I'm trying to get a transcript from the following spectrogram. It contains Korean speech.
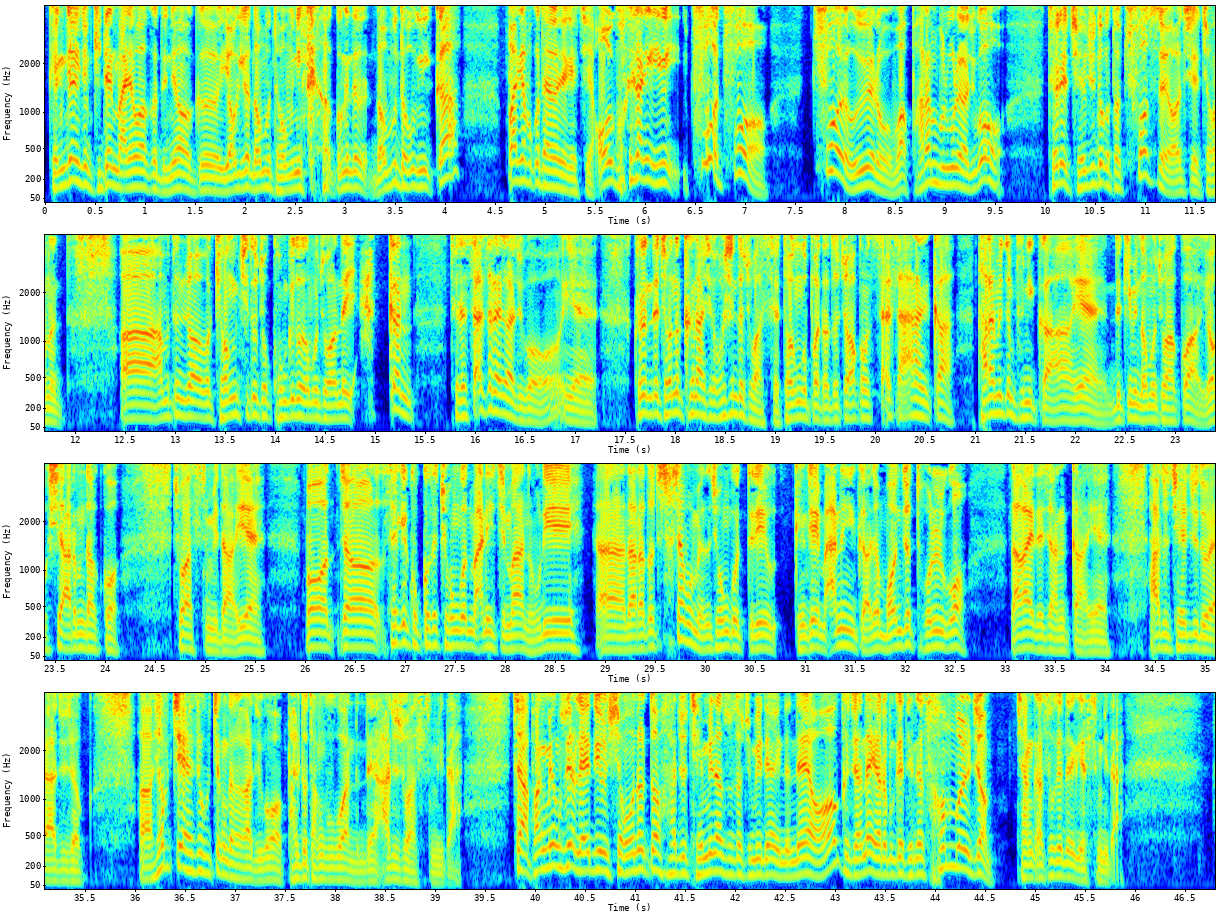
굉장히 좀 기대를 많이 왔거든요. 그 여기가 너무 더우니까 거기도 너무 더우니까 빨개 벗고 다녀야 되겠지. 어 거기 가니 추워 추워 추워요 의외로 막 바람 불고 그래가지고 되레 제주도가 더 추웠어요. 진짜 저는 아 아무튼 저 경치도 좋고 공기도 너무 좋았는데 약간 되레 쌀쌀해가지고 예 그런데 저는 그 날씨가 훨씬 더 좋았어요. 더운 것보다도 조금 쌀쌀하니까 바람이 좀 부니까 예 느낌이 너무 좋았고 역시 아름답고 좋았습니다. 예. 뭐, 저, 세계 곳곳에 좋은 곳 많이 있지만, 우리, 아, 나라도 찾아보면 좋은 곳들이 굉장히 많으니까요. 먼저 돌고, 나가야 되지 않을까. 예. 아주 제주도에 아주 저 어, 협재 해수욕장 가가지고 발도 담그고 왔는데 아주 좋았습니다. 자, 박명수의 라디오 쇼 오늘 또 아주 재미난 순서 준비되어 있는데요. 그 전에 여러분께 드리는 선물 좀 잠깐 소개드리겠습니다.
